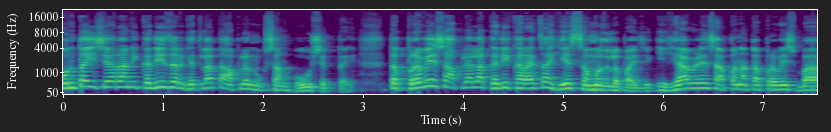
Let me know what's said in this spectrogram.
कोणताही शेअर आणि कधी जर घेतला तर आपलं नुकसान होऊ शकतं आहे तर प्रवेश आपल्याला कधी करायचा हे समजलं पाहिजे की ह्या वेळेस आपण आता प्रवेश बा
